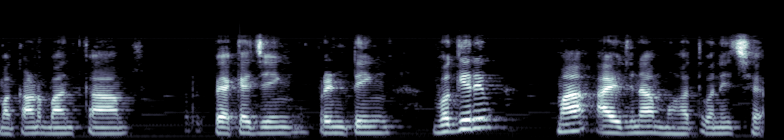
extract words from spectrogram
મકાન બાંધકામ પેકેજિંગ, પ્રિન્ટિંગ વગેરેમાં આ યોજના મહત્ત્વની છે.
